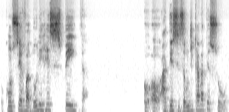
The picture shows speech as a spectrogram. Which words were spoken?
O conservador ele respeita a decisão de cada pessoa.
